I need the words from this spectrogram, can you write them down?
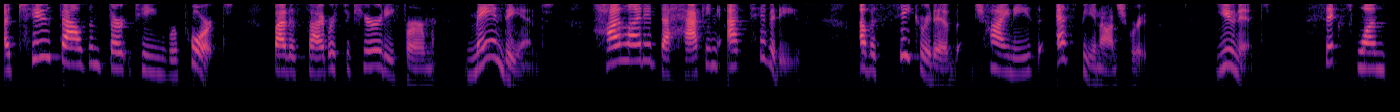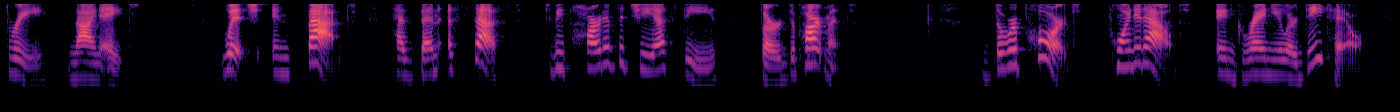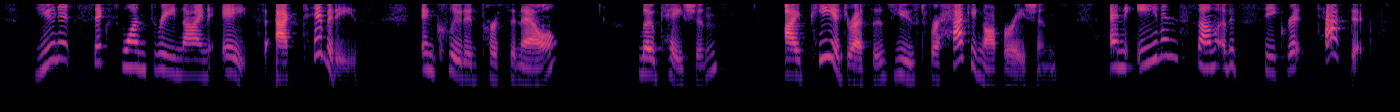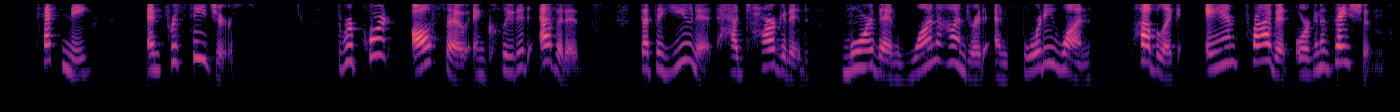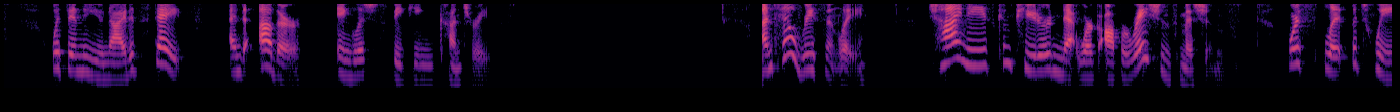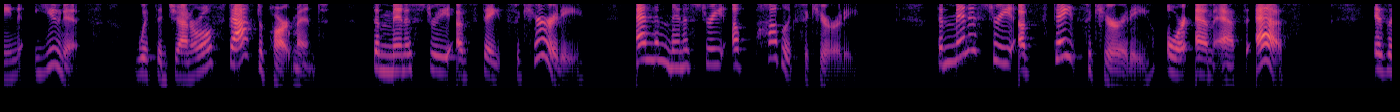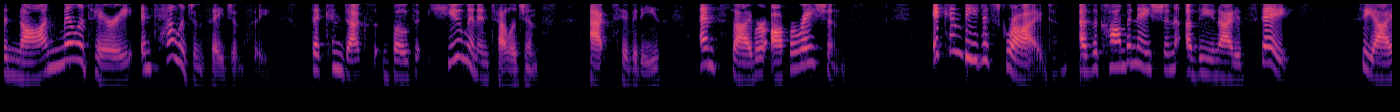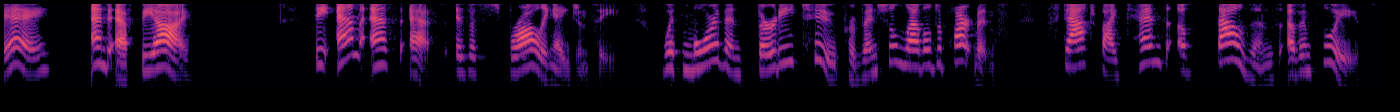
a 2013 report by the cybersecurity firm Mandiant highlighted the hacking activities of a secretive Chinese espionage group, Unit 61398, which in fact has been assessed to be part of the GSD's third department. The report pointed out in granular detail Unit 61398's activities included personnel, locations, IP addresses used for hacking operations, and even some of its secret tactics, techniques, and procedures. The report also included evidence that the unit had targeted more than 141 public and private organizations within the United States and other English-speaking countries. Until recently, Chinese computer network operations missions were split between units with the General Staff Department, the Ministry of State Security, and the Ministry of Public Security. The Ministry of State Security, or MSS, is a non military intelligence agency that conducts both human intelligence activities and cyber operations. It can be described as a combination of the United States, CIA, and FBI. The MSS is a sprawling agency with more than 32 provincial level departments staffed by tens of thousands of employees.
